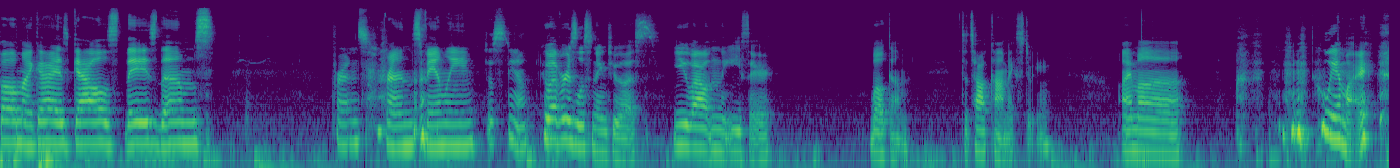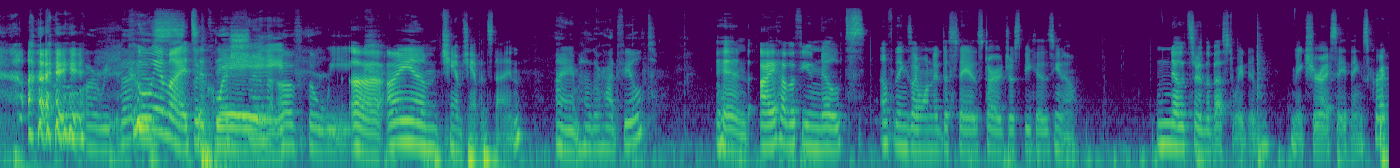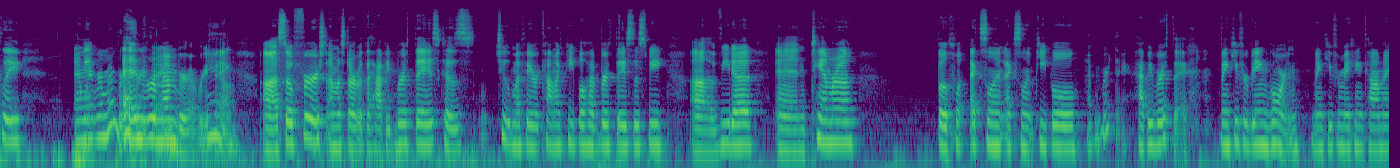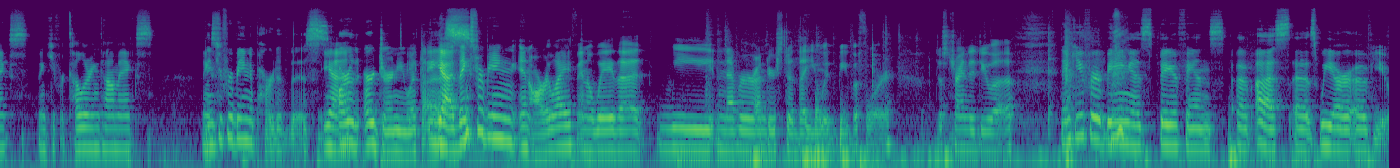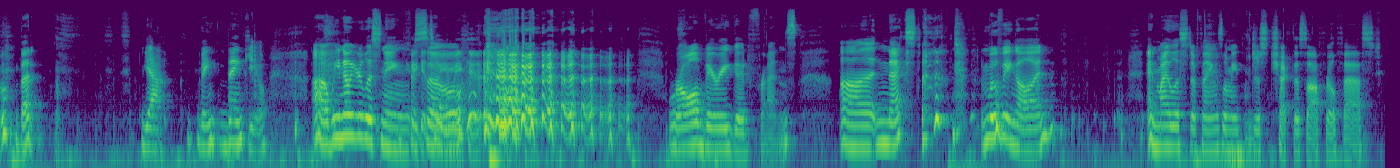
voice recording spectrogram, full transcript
up, all my guys, gals, theys, thems, Friends. friends, family, Just, you know. whoever is listening to us, you out in the ether, welcome to Talk Comics to me. I'm a. Who am I? I Are we? That Who am I the today? question of the week. uh, I am Champ Champenstein, I am Heather Hadfield. and I have a few notes of things I wanted to stay the start, just because you know, notes are the best way to make sure I say things correctly And we remember and everything. remember everything. Yeah. Uh, so first, I'm gonna start with the happy birthdays because two of my favorite comic people have birthdays this week: uh, Vita and Tamra. Both excellent, excellent people. Happy birthday. Happy birthday! Thank you for being born. Thank you for making comics. Thank you for coloring comics. Thanks. Thank you for being a part of this. Yeah. Our, our journey with us. Yeah, thanks for being in our life in a way that we never understood that you would be before. Just trying to do a Thank you for being as big of fans of us as we are of you. That, yeah. Thank, thank you. Uh, we know you're listening. Fake it so till you make it. we're all very good friends. Uh, next, moving on. In my list of things, let me just check this off real fast.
